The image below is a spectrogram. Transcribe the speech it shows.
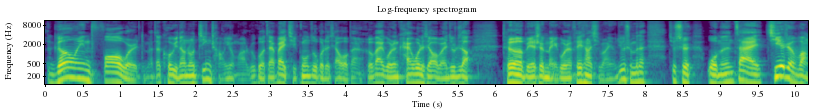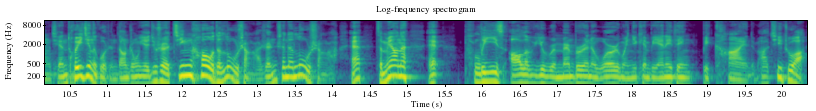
Going forward，嘛？在口语当中经常用啊。如果在外企工作过的小伙伴和外国人开会的小伙伴就知道，特别是美国人非常喜欢用，就是什么呢？就是我们在接着往前推进的过程当中，也就是今后的路上啊，人生的路上啊，哎，怎么样呢？哎，Please all of you remember in a word when you can be anything, be kind。啊，记住啊，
